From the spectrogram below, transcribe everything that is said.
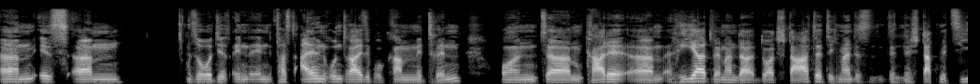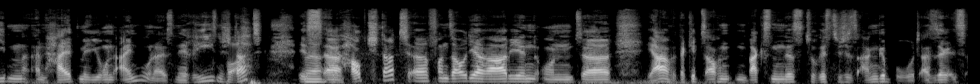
ähm, ist ähm, so in, in fast allen Rundreiseprogrammen mit drin und ähm, gerade ähm, Riyadh, wenn man da dort startet, ich meine, das ist eine Stadt mit siebeneinhalb Millionen Einwohnern, das ist eine Riesenstadt, Boah. ist ja. äh, Hauptstadt äh, von Saudi-Arabien und äh, ja, da gibt's auch ein, ein, wachsendes touristisches Angebot. Also da ist,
